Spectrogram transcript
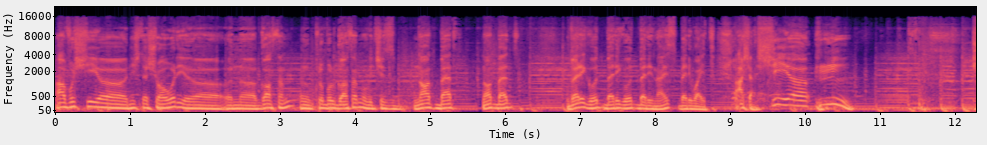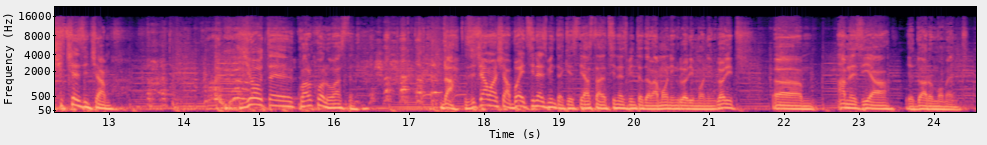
A avut și uh, niște show-uri uh, în uh, Gotham, în clubul Gotham, which is not bad, not bad. Very good, very good, very nice, very white. Așa, și... Uh, și ce ziceam? Eu te... cu alcoolul asta. Da, ziceam așa, băi, țineți minte chestia asta, țineți minte de la Morning Glory, Morning Glory. Uh, amnezia e doar un moment.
